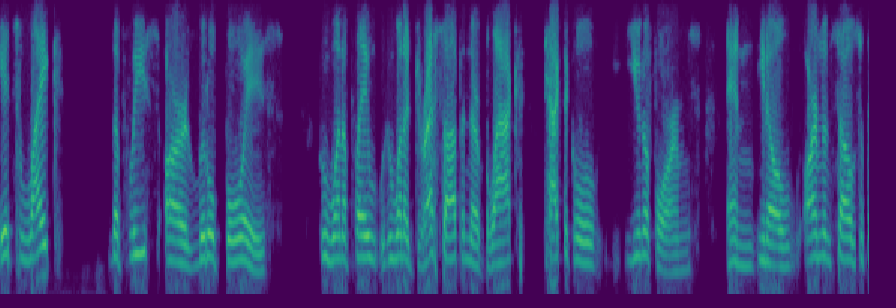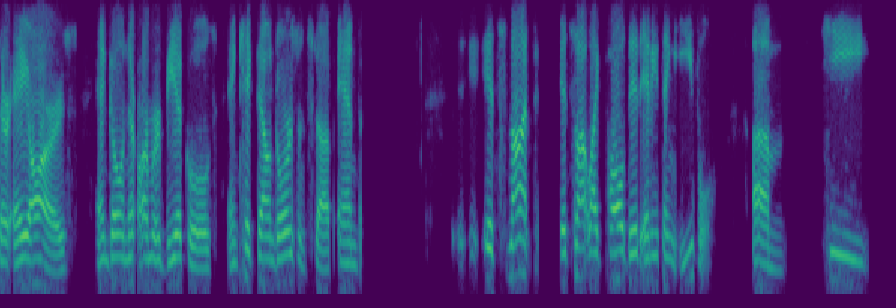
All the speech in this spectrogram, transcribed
it's like the police are little boys who want to play, who want to dress up in their black tactical uniforms and you know arm themselves with their ARs and go in their armored vehicles and kick down doors and stuff. And it's not it's not like Paul did anything evil. Um, he,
